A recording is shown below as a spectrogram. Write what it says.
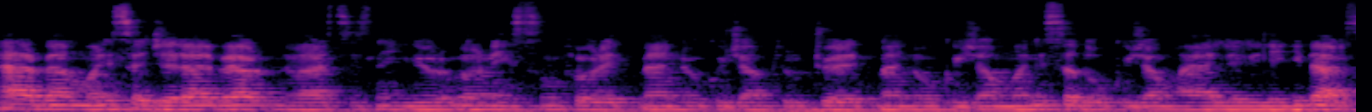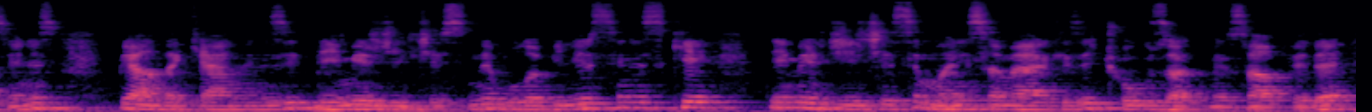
Eğer ben Manisa Celal Bayar Üniversitesi'ne gidiyorum. Örneğin sınıf öğretmenliği okuyacağım, Türkçe öğretmenliği okuyacağım, Manisa'da okuyacağım hayalleriyle giderseniz bir anda kendinizi Demirci ilçesinde bulabilirsiniz ki Demirci ilçesi Manisa merkezi çok uzak mesafede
